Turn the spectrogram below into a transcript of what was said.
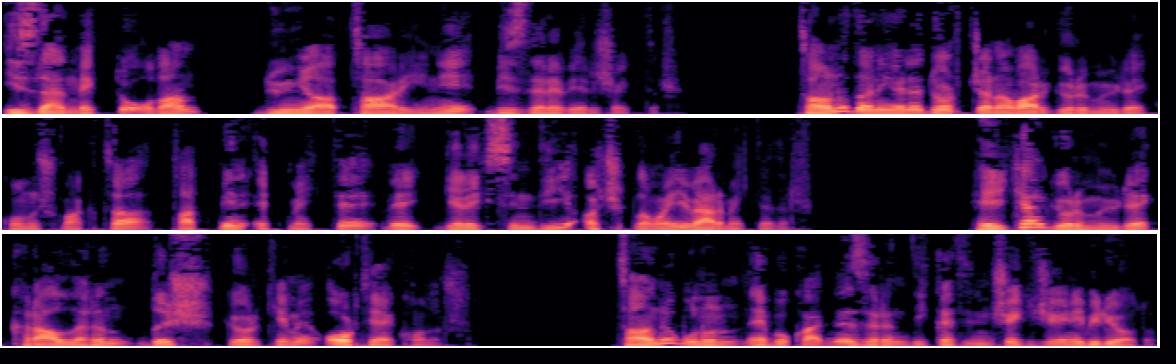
izlenmekte olan dünya tarihini bizlere verecektir. Tanrı Daniel'e dört canavar görümüyle konuşmakta, tatmin etmekte ve gereksindiği açıklamayı vermektedir. Heykel görümüyle kralların dış görkemi ortaya konur. Tanrı bunun Nebukadnezar'ın dikkatini çekeceğini biliyordu.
